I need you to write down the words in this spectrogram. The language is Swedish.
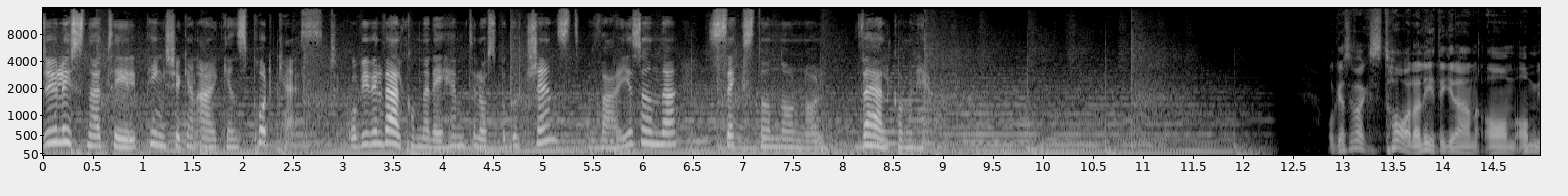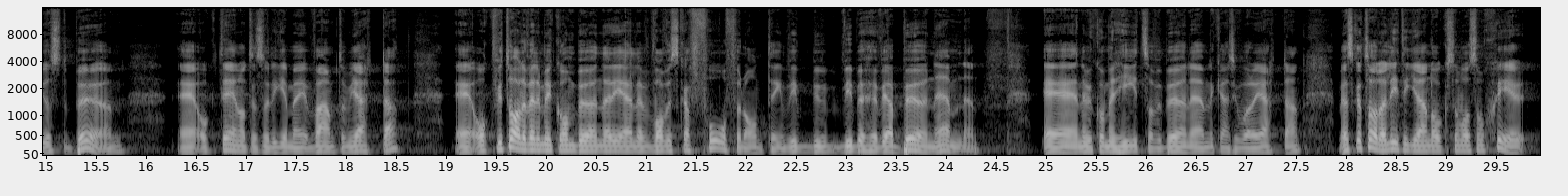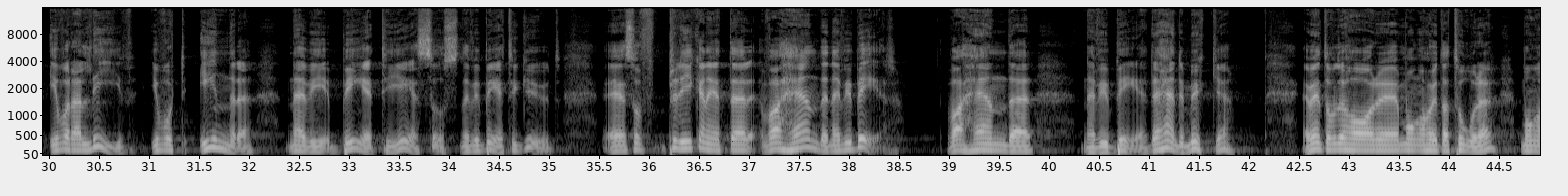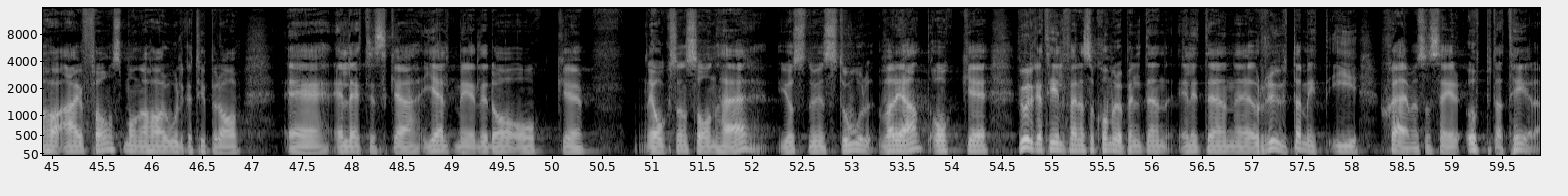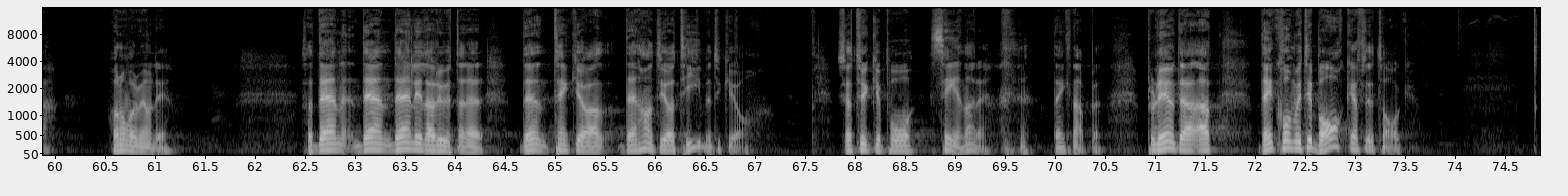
Du lyssnar till Pingstkyrkan Arkens podcast och vi vill välkomna dig hem till oss på gudstjänst varje söndag 16.00. Välkommen hem! Och jag ska faktiskt tala lite grann om, om just bön. Eh, och det är något som ligger mig varmt om hjärtat. Eh, och vi talar väldigt mycket om bön när det gäller vad vi ska få för någonting. Vi, vi, vi behöver ha bönämnen. Eh, när vi kommer hit så har vi böneämnen kanske i våra hjärtan. Men jag ska tala lite grann också om vad som sker i våra liv, i vårt inre, när vi ber till Jesus, när vi ber till Gud. Eh, så predikan heter Vad händer när vi ber? Vad händer när vi ber? Det händer mycket. Jag vet inte om du har, eh, många har datorer, många har iPhones, många har olika typer av eh, elektriska hjälpmedel idag. Och, eh, jag har också en sån här, just nu en stor variant. Och eh, vid olika tillfällen så kommer det upp en liten, en liten eh, ruta mitt i skärmen som säger uppdatera. Har någon varit med om det? Så den, den, den lilla rutan där, den, tänker jag, den har inte jag tid med tycker jag. Så jag trycker på senare, den knappen. Problemet är att den kommer tillbaka efter ett tag.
